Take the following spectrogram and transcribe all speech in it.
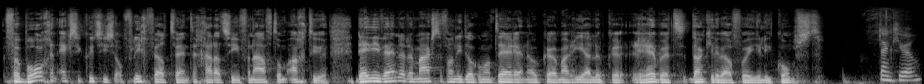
verborgen executies op vliegveld Twente. Ga dat zien vanavond om 8 uur. Davy Wenner, de maakster van die documentaire... en ook uh, Maria Lupke-Rebbert, dank jullie wel voor jullie komst. Dank je wel.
